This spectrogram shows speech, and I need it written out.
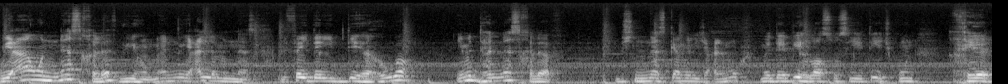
ويعاون الناس خلاف بيهم لأنه يعلم الناس. الفايدة اللي يديها هو يمدها الناس خلاف. باش الناس كامل يتعلموا ماذا بيه la société تكون خير.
